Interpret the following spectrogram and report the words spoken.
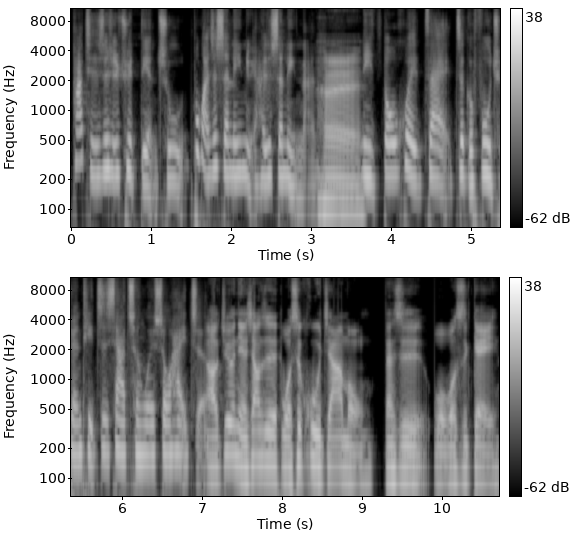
他其实是去点出，不管是生理女还是生理男.你都会在这个父权体制下成为受害者。啊，就有点像是。我是护家盟，但是我我是 gay，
